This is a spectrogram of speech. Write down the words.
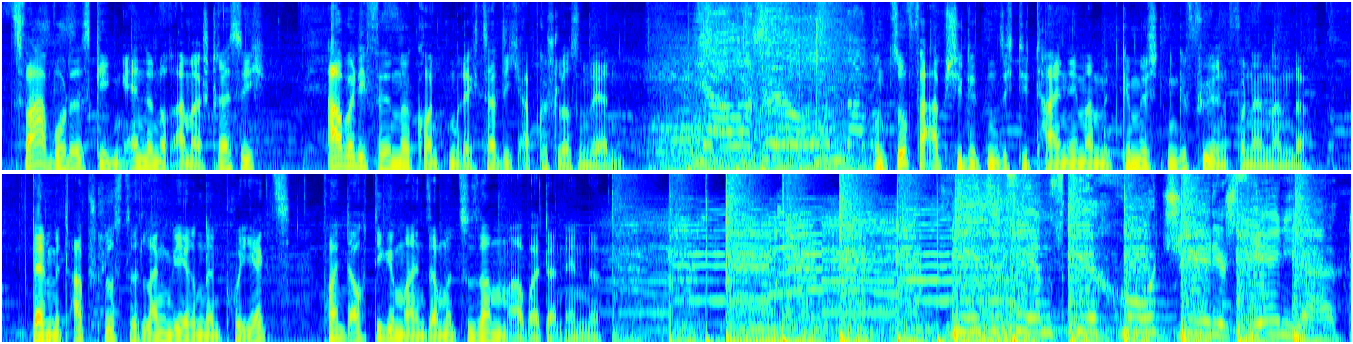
Zwar wurde es gegen Ende noch einmal stressig, aber die Filme konnten rechtzeitig abgeschlossen werden. Und so verabschiedeten sich die Teilnehmer mit gemischten Gefühlen voneinander. Denn mit Abschluss des langwährenden Projekts fand auch die gemeinsame Zusammenarbeit ein Ende. медицинских учреждениях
